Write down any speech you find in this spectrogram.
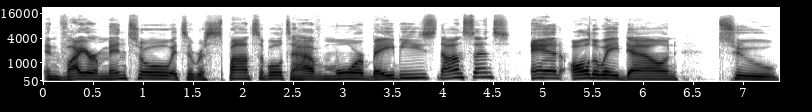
environmental, it's irresponsible to have more babies nonsense, and all the way down to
